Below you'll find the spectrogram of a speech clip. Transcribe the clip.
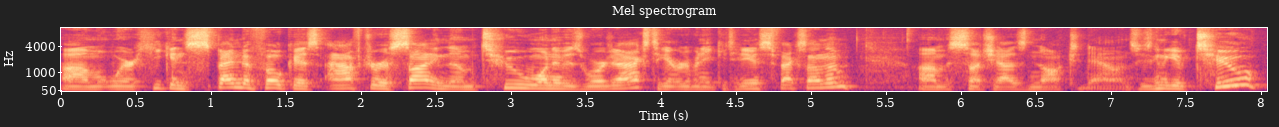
um, where he can spend a focus after assigning them to one of his warjacks to get rid of any continuous effects on them, um, such as knocked down. So he's gonna give two,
